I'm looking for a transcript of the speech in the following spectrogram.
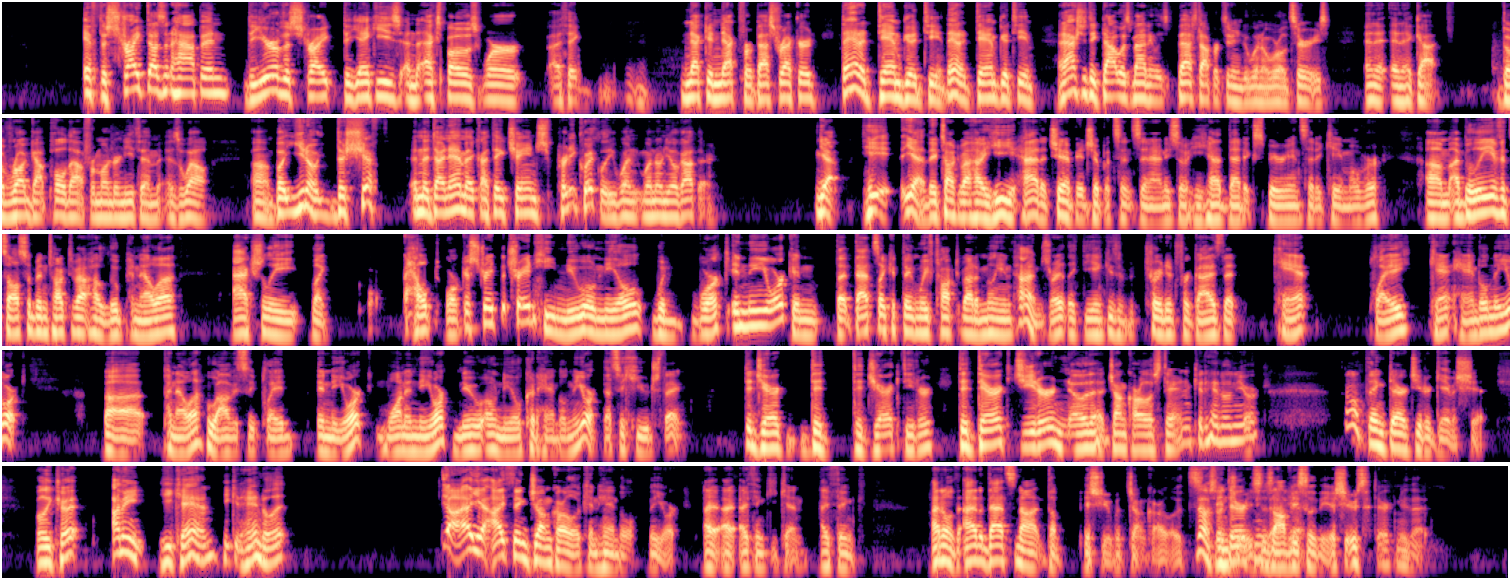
if the strike doesn't happen, the year of the strike, the Yankees and the Expos were, I think, neck and neck for best record. They had a damn good team. They had a damn good team. And I actually think that was Mattingly's best opportunity to win a World Series. And it and it got the rug got pulled out from underneath him as well. Um, but you know, the shift and the dynamic I think changed pretty quickly when when O'Neill got there. Yeah. He yeah, they talked about how he had a championship with Cincinnati, so he had that experience that he came over. Um, I believe it's also been talked about how Lou Piniella actually like helped orchestrate the trade. He knew O'Neill would work in New York, and that that's like a thing we've talked about a million times, right? Like the Yankees have traded for guys that can't play, can't handle New York. Uh, Piniella, who obviously played in New York, won in New York, knew O'Neill could handle New York. That's a huge thing. Did Jarek did did Jarek Dieter did Derek Jeter know that Giancarlo Stanton could handle New York? I don't think Derek Jeter gave a shit. Well, he could. I mean, he can. He can handle it. Yeah, yeah. I think Giancarlo can handle New York. I, I, I think he can. I think. I don't. I, that's not the issue with Giancarlo. It's No, so Derek injuries is that, obviously the issues. Derek knew that.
